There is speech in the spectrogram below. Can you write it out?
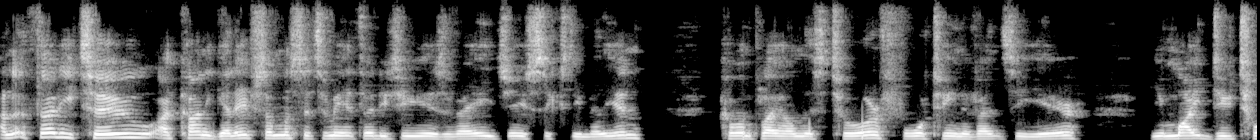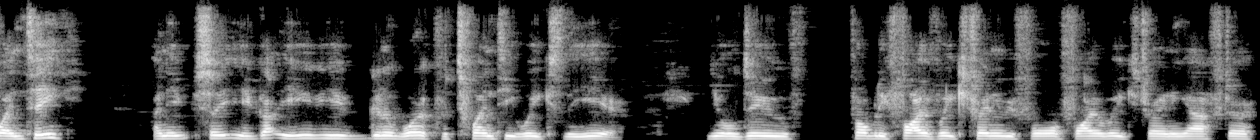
and at 32, I kind of get it. If someone said to me at 32 years of age, here's 60 million, come and play on this tour, 14 events a year, you might do 20. And you, so you got you, you're to work for 20 weeks of the year. You'll do probably five weeks training before, five weeks training after.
